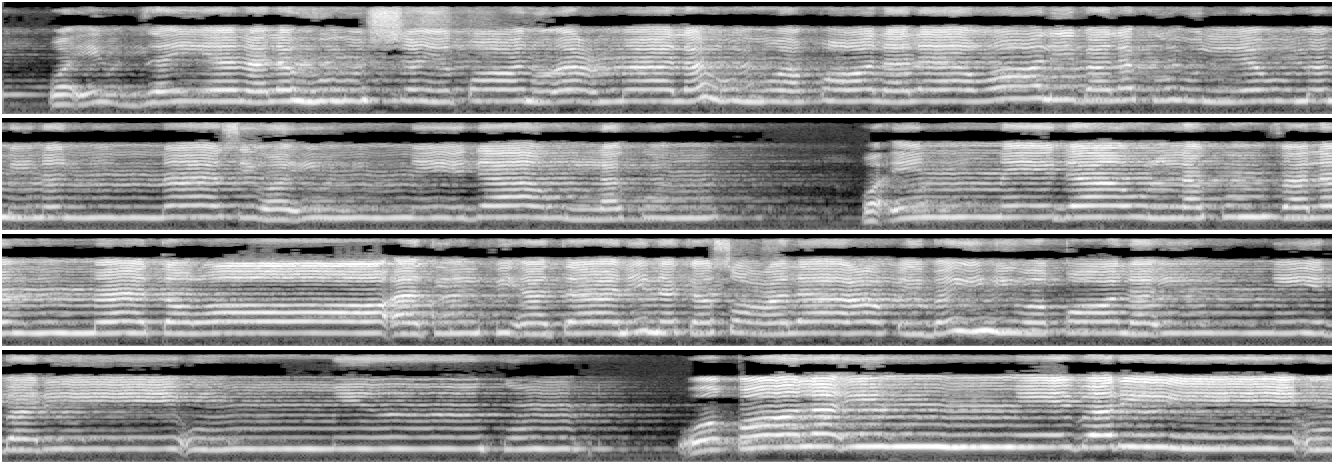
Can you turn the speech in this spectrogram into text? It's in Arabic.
وإذ زين لهم الشيطان أعمالهم وقال لا غالب لكم اليوم من الناس وإني جار لكم وإني جار لكم فلما تراءت الفئتان نكص على عقبيه وقال إني بريء منكم وقال إني بريء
